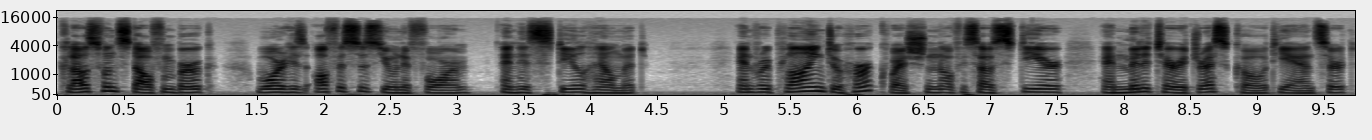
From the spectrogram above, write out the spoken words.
Claus von Stauffenberg wore his officer's uniform and his steel helmet and replying to her question of his austere and military dress code, he answered,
